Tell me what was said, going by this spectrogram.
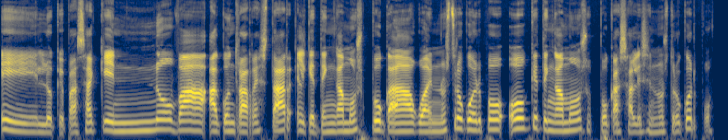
eh, lo que pasa que no va a contrarrestar el que tengamos poca agua en nuestro cuerpo o que tengamos pocas sales en nuestro cuerpo.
